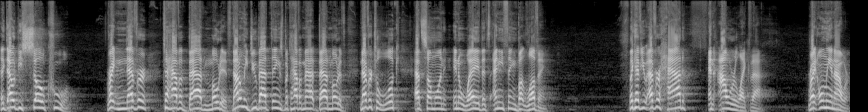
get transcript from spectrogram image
Like, that would be so cool, right? Never to have a bad motive. Not only do bad things, but to have a bad motive. Never to look at someone in a way that's anything but loving. Like, have you ever had an hour like that? Right? Only an hour.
